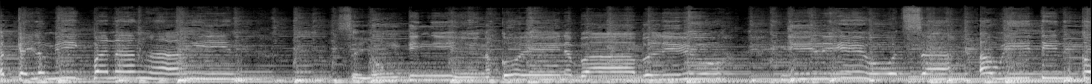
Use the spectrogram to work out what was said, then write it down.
At kay lamig pa ng hangin Sa iyong tingin ako'y nababaliw Giliw at sa awitin kong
